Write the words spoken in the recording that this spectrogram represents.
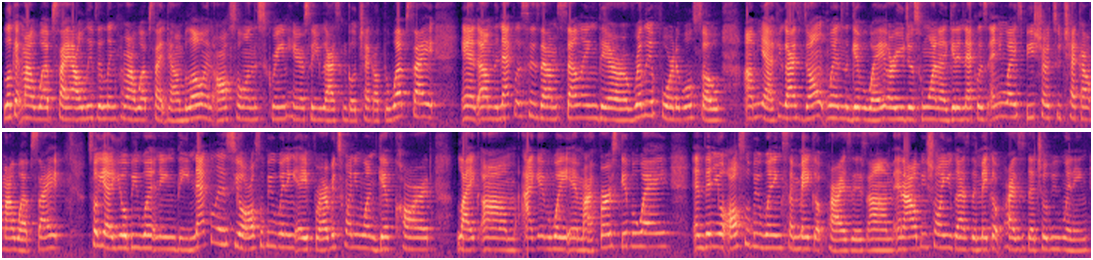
look at my website. I'll leave the link for my website down below and also on the screen here so you guys can go check out the website. And um, the necklaces that I'm selling, they're really affordable. So um, yeah, if you guys don't win the giveaway or you just want to get a necklace anyways, be sure to check out my website. So yeah, you'll be winning the necklace. You'll also be winning a Forever 21 gift card like um, I gave away in my first giveaway. And then you'll also be winning some makeup prizes. Um, and I'll be showing you guys the makeup prizes that you'll be winning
